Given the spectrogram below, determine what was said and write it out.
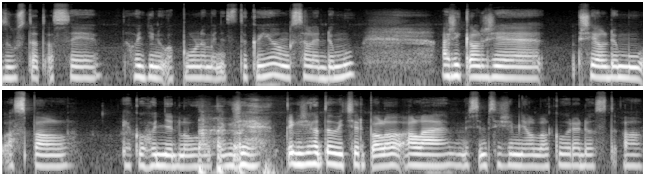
zůstat asi hodinu a půl nebo něco takového. Musel jít domů. A říkal, že přijel domů a spal jako hodně dlouho, takže, takže ho to vyčerpalo, ale myslím si, že měl velkou radost a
